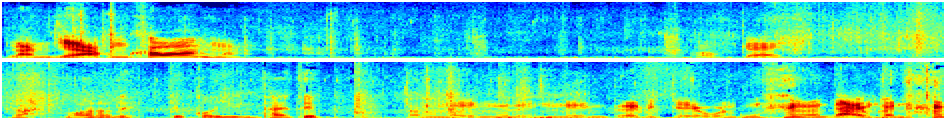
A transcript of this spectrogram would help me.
làm giàu không khó mà. Ok. Rồi bỏ đó đi chút có gì mình thay tiếp. Cho nó niễn đi nó niễn ra tới chiều nó cũng nó đai màn hình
